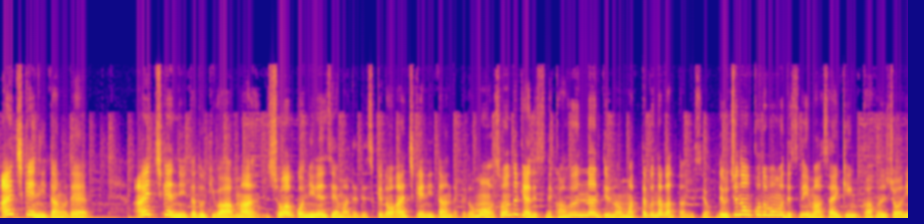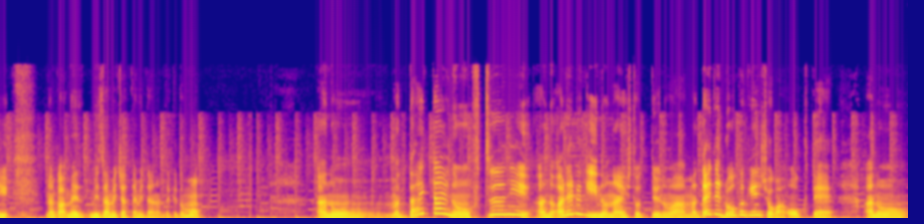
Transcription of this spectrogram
愛知県にいたので、愛知県にいた時は、まあ、小学校2年生までですけど、愛知県にいたんだけども、その時はですね、花粉なんていうのは全くなかったんですよ。で、うちの子供もですね、今最近花粉症になんか目目覚めちゃったみたいなんだけども、あのまあ、大体の普通にあのアレルギーのない人っていうのは、まあ、大体老化現象が多くて、あの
